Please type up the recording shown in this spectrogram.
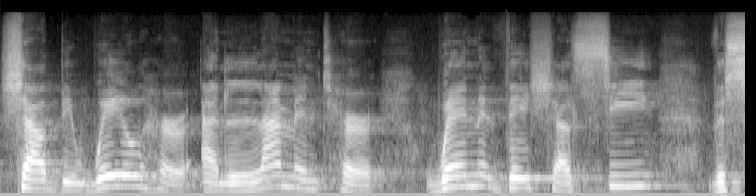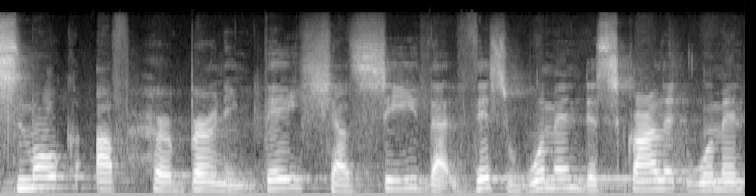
shall bewail her and lament her when they shall see the smoke of her burning. They shall see that this woman, the scarlet woman,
